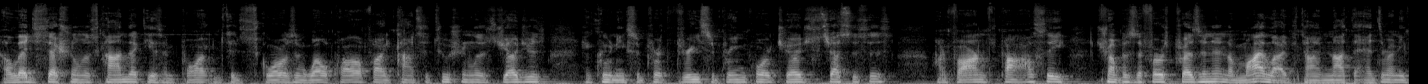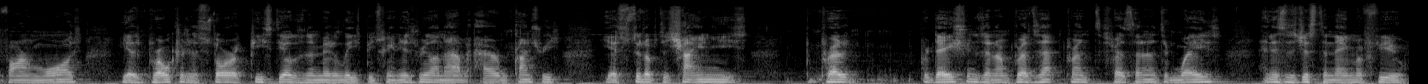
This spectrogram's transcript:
alleged sexual misconduct. He has appointed scores of well qualified constitutionalist judges, including three Supreme Court judge justices. On foreign policy, Trump is the first president of my lifetime not to enter any foreign wars. He has brokered historic peace deals in the Middle East between Israel and Arab countries. He has stood up to Chinese predations in unprecedented ways, and this is just to name a few.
